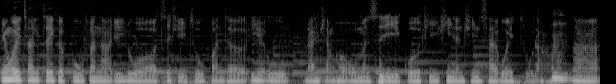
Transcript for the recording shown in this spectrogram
因为在这个部分呢，以我自己主管的业务来讲哈，我们是以国际技能竞赛为主啦。嗯，那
